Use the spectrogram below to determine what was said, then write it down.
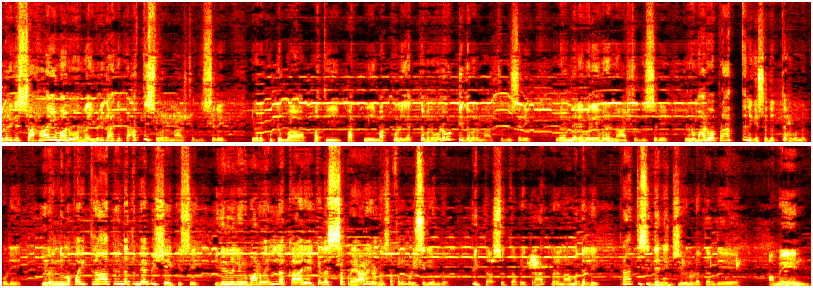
ಇವರಿಗೆ ಸಹಾಯ ಮಾಡುವವರನ್ನ, ಇವರಿಗಾಗಿ ಪ್ರಾರ್ಥಿಸುವವರನ್ನ ಆಶೀರ್ವದಿಸಿರಿ. ಇವರ ಕುಟುಂಬ ಪತಿ ಪತ್ನಿ ಮಕ್ಕಳು ಎತ್ತವರು ಒಡ ಹುಟ್ಟಿದವರನ್ನು ಆಶೀರ್ವದಿಸಿರಿ. ಇವರ ನೆರೆಹೊರೆಯವರನ್ನು ಆಶೀರ್ವದಿಸಿರಿ. ಇವರು ಮಾಡುವ ಪ್ರಾರ್ಥನೆಗೆ ಸದುತ್ತರವನ್ನು ಕೊಡಿ. ಇವರನ್ನು ನಿಮ್ಮ ಪವಿತ್ರಾತ್ಮರಿಂದ ತುಂಬಿ ಅಭಿಷೇಕಿಸಿ. ಇದರಲ್ಲಿ ಇವರು ಮಾಡುವ ಎಲ್ಲ ಕಾರ್ಯ ಕೆಲಸ ಪ್ರಯಾಣಗಳನ್ನು ಸಫಲಗೊಳಿಸಿರಿ ಎಂದು ಪಿತ್ತ ಸುತ್ತ ಪವಿತ್ರಾತ್ಮರ ನಾಮದಲ್ಲಿ ಪ್ರಾರ್ಥಿಸಿದ್ದೇನೆ ಜೀವನದ ತಂದೆಯೇ. ಅಮೇನ್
